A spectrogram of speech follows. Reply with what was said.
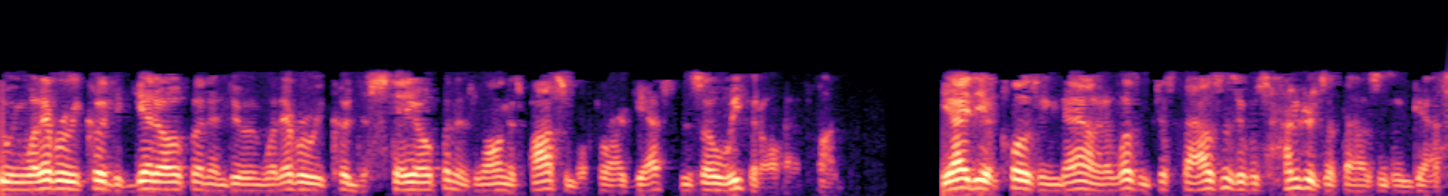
doing whatever we could to get open and doing whatever we could to stay open as long as possible for our guests, and so we could all have fun. The idea of closing down, and it wasn't just thousands; it was hundreds of thousands of guests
